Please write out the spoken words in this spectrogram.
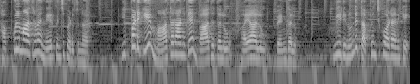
హక్కులు మాత్రమే నేర్పించి పెడుతున్నారు. ఇప్పటికీ మాతరానికే బాధ్యతలు భయాలు బెంగలు. వీటి నుండి తప్పించుకోవడానికే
